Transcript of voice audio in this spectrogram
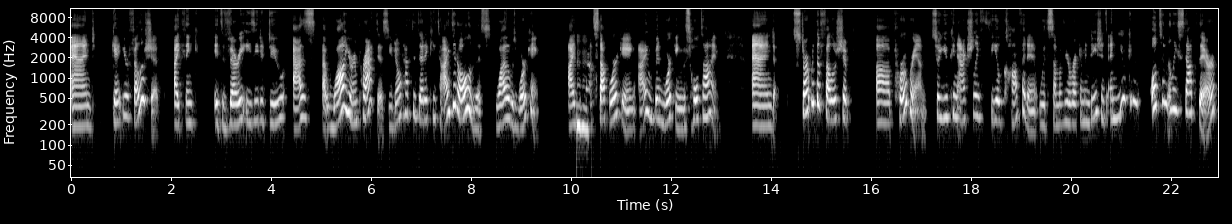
mm-hmm. and get your fellowship. I think it's very easy to do as uh, while you're in practice. You don't have to dedicate time. I did all of this while I was working. I did mm-hmm. not stop working. I've been working this whole time. And start with the fellowship uh, program so you can actually feel confident with some of your recommendations. And you can ultimately stop there.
